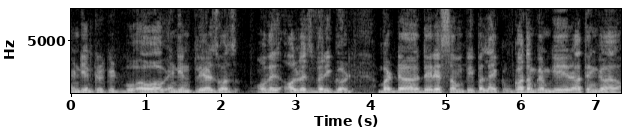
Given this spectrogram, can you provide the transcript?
Indian cricket bo- uh, Indian players was always always very good. But uh, there is some people like Gautam Gambhir. I think uh,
